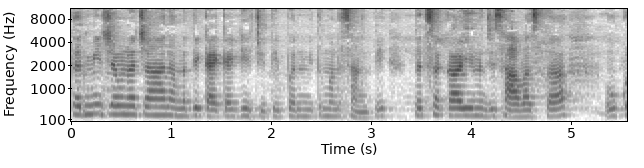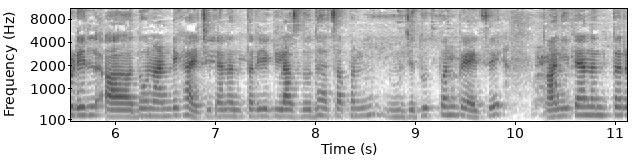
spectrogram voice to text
तर मी जेवणाच्या आहारामध्ये काय काय घ्यायचे ते पण मी तुम्हाला सांगते. तर सकाळी म्हणजे सहा वाजता उकडेल दोन अंडे खायचे त्यानंतर एक ग्लास दुधाचा पण म्हणजे दूध पण प्यायचे. आणि त्यानंतर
